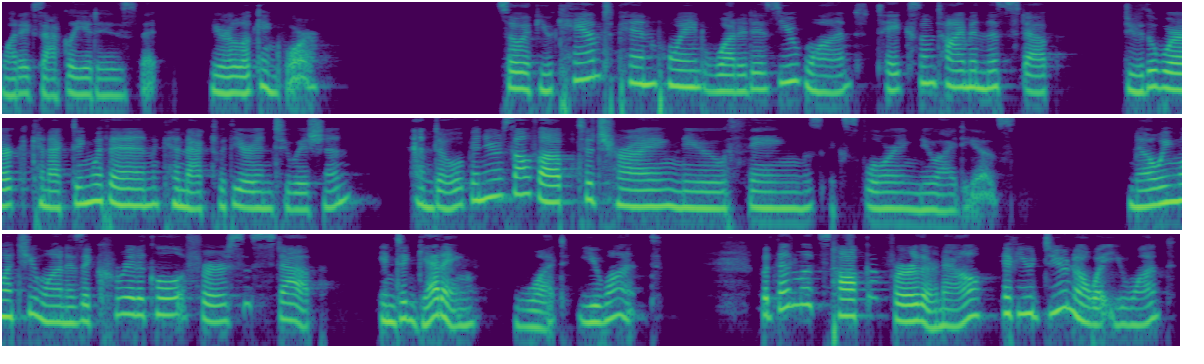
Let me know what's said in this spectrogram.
what exactly it is that you're looking for. So if you can't pinpoint what it is you want, take some time in this step, do the work, connecting within, connect with your intuition and open yourself up to trying new things, exploring new ideas. Knowing what you want is a critical first step into getting what you want. But then let's talk further now. If you do know what you want,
